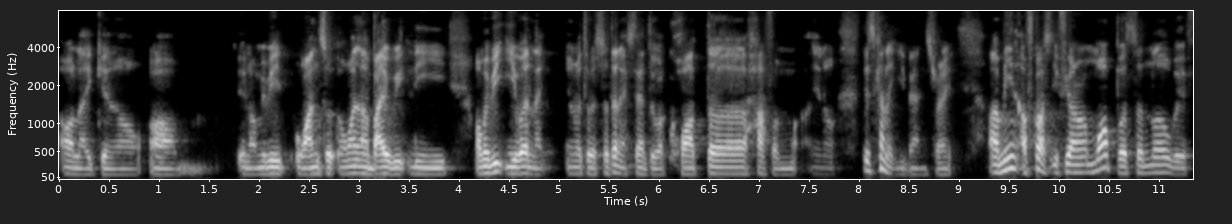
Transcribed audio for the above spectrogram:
or like you know, um, you know, maybe once a, one a bi-weekly or maybe even like you know to a certain extent to a quarter, half a you know, this kind of events, right? I mean, of course, if you're more personal with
